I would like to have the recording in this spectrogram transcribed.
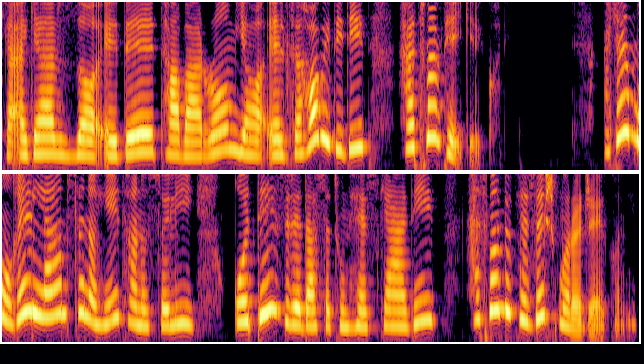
که اگر زائده، تورم یا التهابی دیدید حتما پیگیری کنید. اگر موقع لمس ناحیه تناسلی قده زیر دستتون حس کردید حتما به پزشک مراجعه کنید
